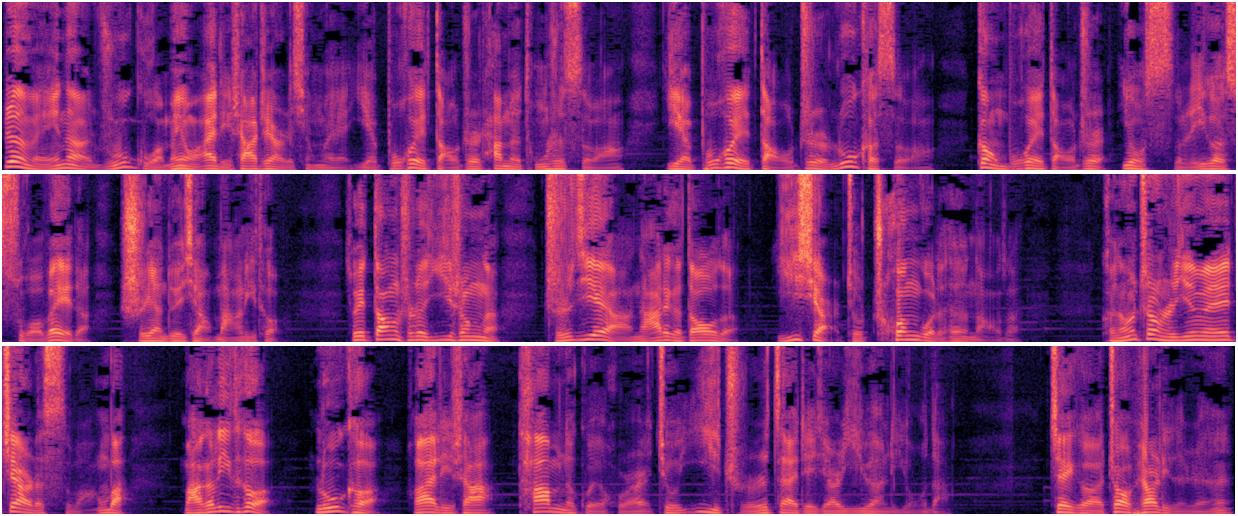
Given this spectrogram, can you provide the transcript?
认为呢，如果没有艾丽莎这样的行为，也不会导致他们的同事死亡，也不会导致卢克死亡，更不会导致又死了一个所谓的实验对象玛格丽特。所以当时的医生呢，直接啊拿这个刀子一下就穿过了他的脑子。可能正是因为这样的死亡吧。玛格丽特、卢克和艾丽莎，他们的鬼魂就一直在这家医院里游荡。这个照片里的人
